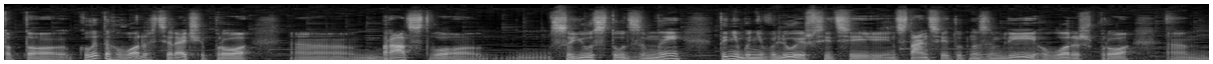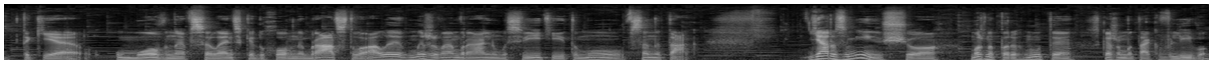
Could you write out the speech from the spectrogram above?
Тобто, коли ти говориш ці речі про е, братство, союз тут земний, ти ніби нівелюєш всі ці інстанції тут на землі і говориш про е, таке умовне вселенське духовне братство, але ми живемо в реальному світі, і тому все не так. Я розумію, що можна перегнути, скажімо так, вліво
